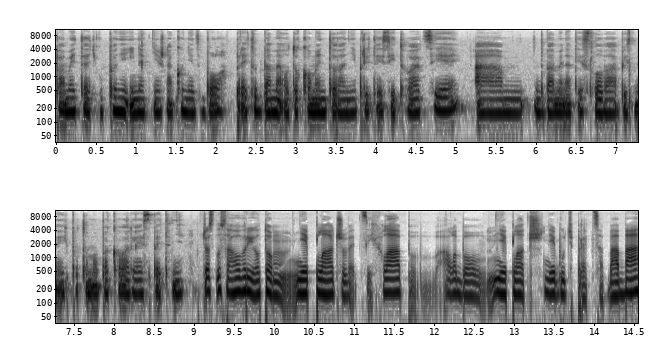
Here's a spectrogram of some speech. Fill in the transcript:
pamätať úplne inak, než nakoniec bola. Preto dbáme o to komentovanie pri tej situácie a dbáme na tie slova, aby sme ich potom opakovali aj spätne. Často sa hovorí o tom nepláč, veci chlap, alebo neplač, nebuď predsa baba.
